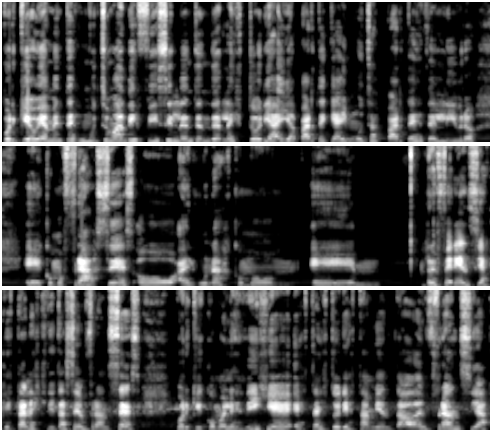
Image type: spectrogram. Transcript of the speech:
porque obviamente es mucho más difícil de entender la historia y aparte que hay muchas partes del libro eh, como frases o algunas como... Eh, referencias que están escritas en francés, porque como les dije, esta historia está ambientada en Francia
